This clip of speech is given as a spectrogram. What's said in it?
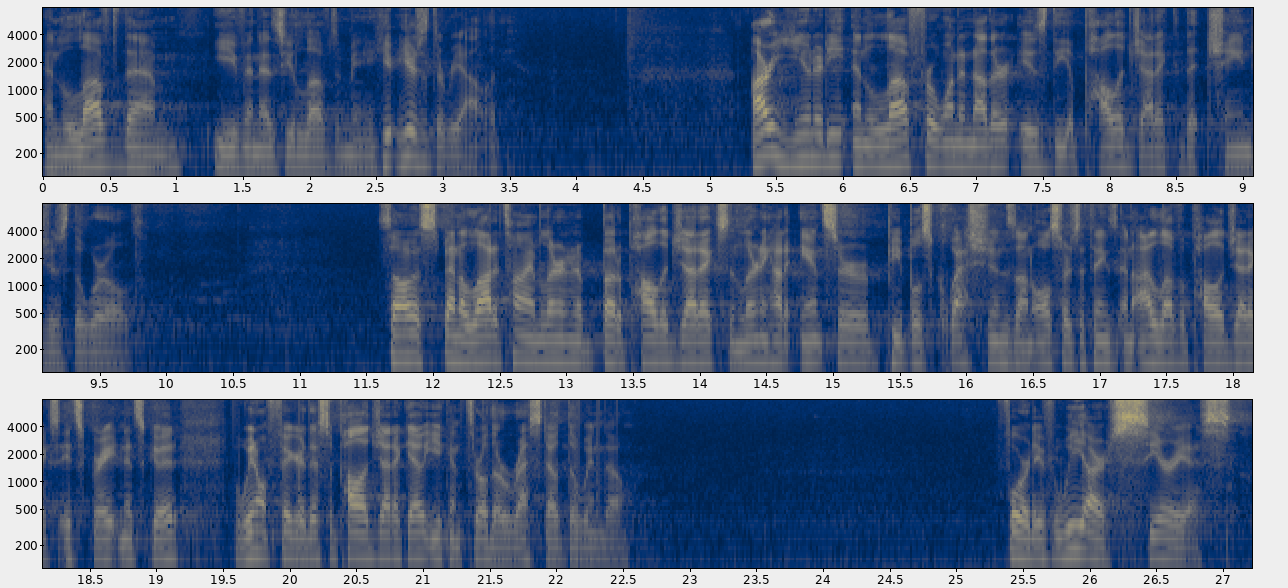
and loved them even as you loved me. Here's the reality our unity and love for one another is the apologetic that changes the world. Some I us spend a lot of time learning about apologetics and learning how to answer people's questions on all sorts of things. And I love apologetics. It's great and it's good. But we don't figure this apologetic out, you can throw the rest out the window. Forward, if we are serious,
